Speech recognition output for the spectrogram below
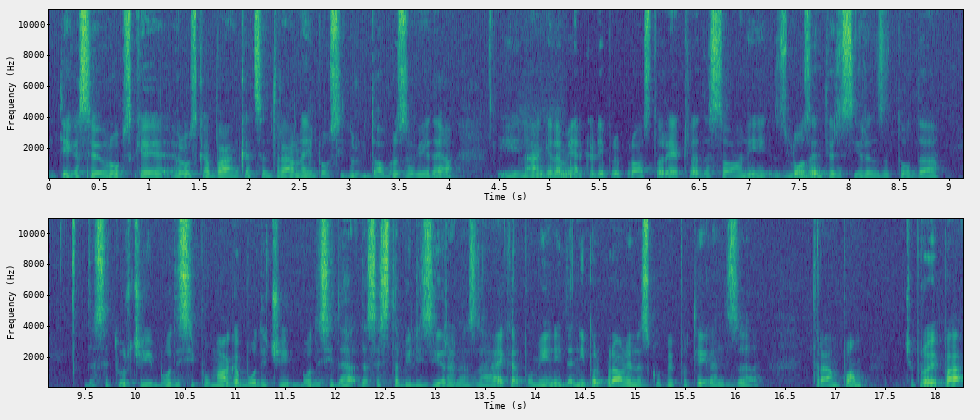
In tega se Evropske, Evropska banka, centralna in pa vsi drugi dobro zavedajo. In Angela Merkel je preprosto rekla, da so oni zelo zainteresirani za to, da da se Turčiji bodi si pomaga, bodi, či, bodi si da, da se stabilizira nazaj, kar pomeni, da ni pripravljena skupaj potegati z Trumpom, čeprav je pa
